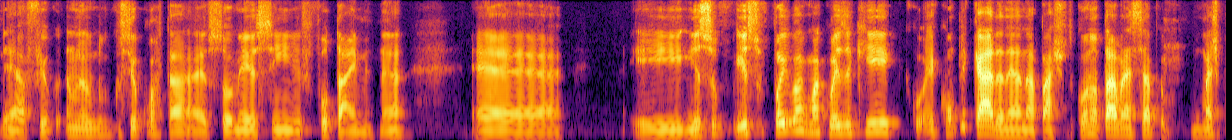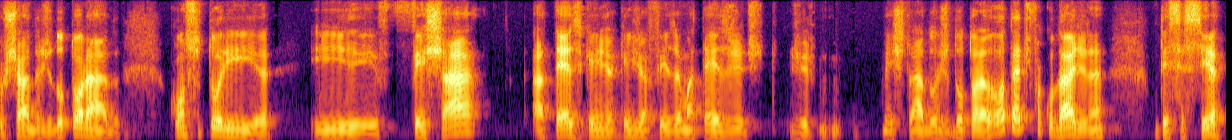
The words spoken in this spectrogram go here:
É, eu, fico, eu não consigo cortar. Eu sou meio assim, full time, né? É, e isso, isso foi uma coisa que é complicada, né? Na parte. Quando eu estava nessa época mais puxada de doutorado, consultoria e fechar a tese, quem já, quem já fez uma tese de, de mestrado ou de doutorado, ou até de faculdade, né? Um TCC,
